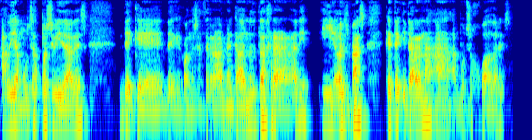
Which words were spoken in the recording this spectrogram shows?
había muchas posibilidades de que, de que cuando se cerrara el mercado no te trajeran a nadie. Y es más, que te quitaran a, muchos jugadores.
